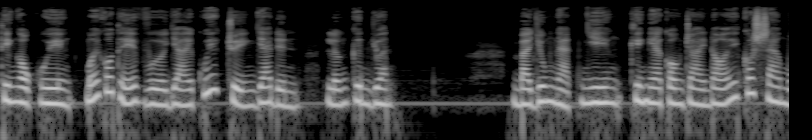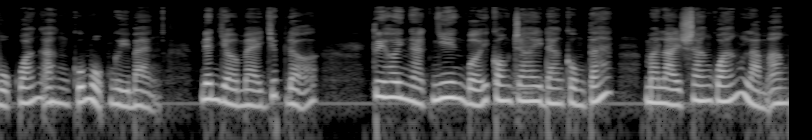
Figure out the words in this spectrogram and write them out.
thì Ngọc Huyền mới có thể vừa giải quyết chuyện gia đình lẫn kinh doanh. Bà Dung ngạc nhiên khi nghe con trai nói có sang một quán ăn của một người bạn, nên nhờ mẹ giúp đỡ. Tuy hơi ngạc nhiên bởi con trai đang công tác mà lại sang quán làm ăn.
